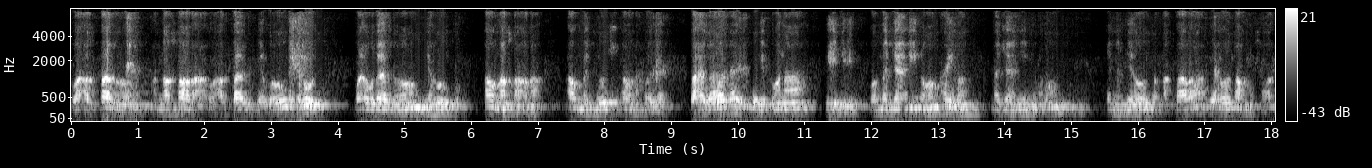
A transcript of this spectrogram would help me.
وأطفال النصارى وأطفال اليهود يهود وأولادهم يهود أو نصارى أو مجوس أو نحو ذلك. وهذا لا يختلفون فيه ومجانينهم أيضا. مجانينهم من اليهود والنصارى يهود ونصارى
